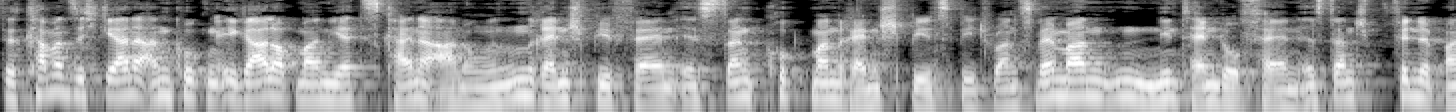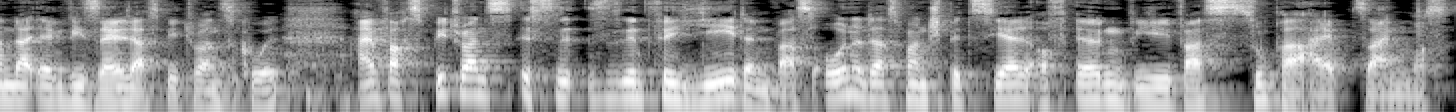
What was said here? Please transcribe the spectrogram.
das kann man sich gerne angucken, egal ob man jetzt, keine Ahnung, ein Rennspiel-Fan ist, dann guckt man Rennspiel-Speedruns. Wenn man ein Nintendo-Fan ist, dann findet man da irgendwie Zelda-Speedruns cool. Einfach Speedruns ist, sind für jeden was, ohne dass man speziell auf irgendwie was super hyped sein muss.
